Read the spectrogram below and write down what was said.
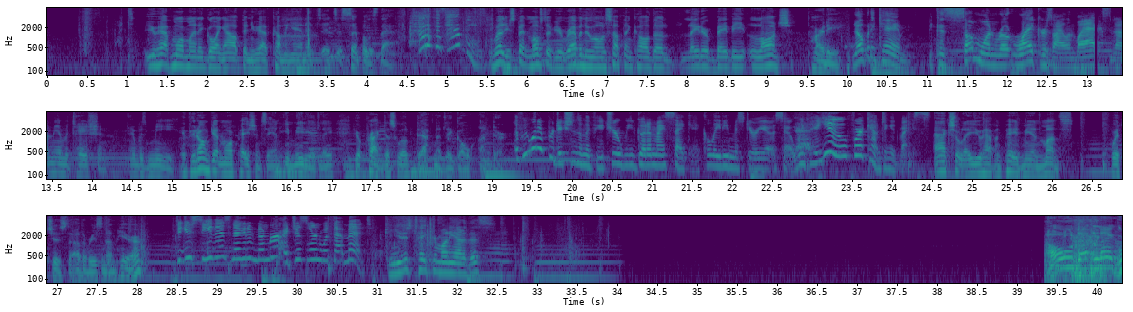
What? You have more money going out than you have coming in. It's, it's as simple as that. How did this happen? Well, you spent most of your revenue on something called the Later Baby Launch Party. Nobody came because someone wrote Rikers Island by accident on the invitation. It was me. If you don't get more patients in immediately, your practice will definitely go under. If we wanted predictions on the future, we'd go to my psychic, Lady Mysterioso. We pay you for accounting advice. Actually, you haven't paid me in months, which is the other reason I'm here. Did you see this negative number? I just learned what that meant. Can you just take your money out of this? Hold that leg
